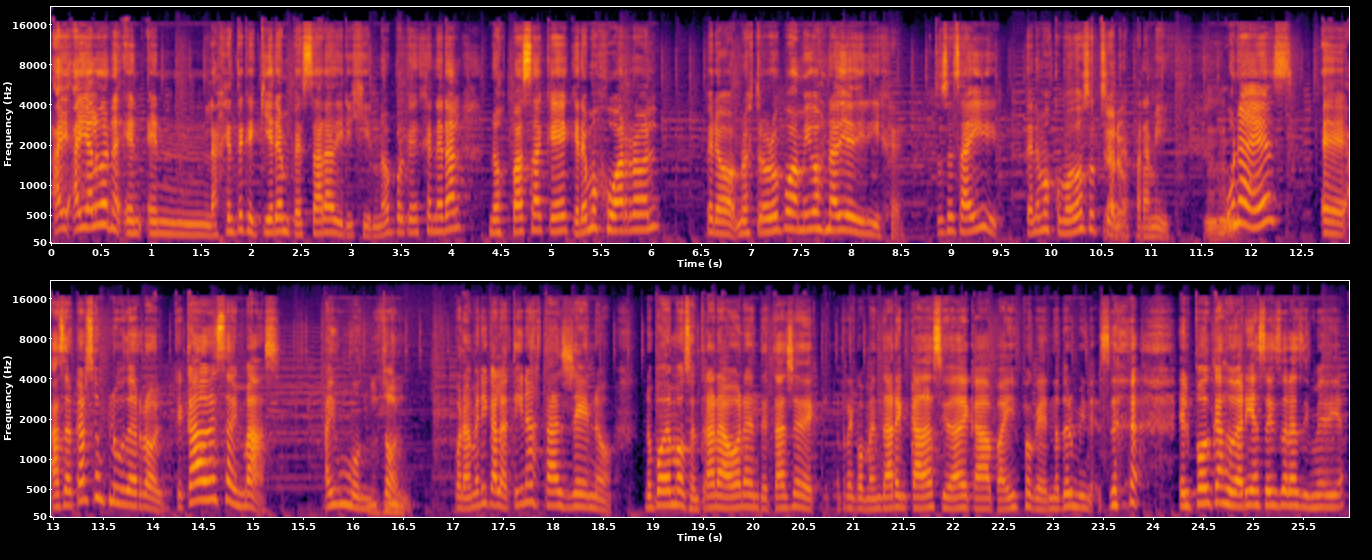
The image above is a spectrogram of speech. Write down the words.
hay, algo en, la gente que quiere empezar a dirigir, ¿no? Porque en general nos pasa que queremos jugar rol, pero nuestro grupo de amigos nadie dirige. Entonces ahí tenemos como dos opciones para mí. Una es eh, acercarse a un club de rol, que cada vez hay más. Hay un montón por América Latina está lleno. No podemos entrar ahora en detalle de recomendar en cada ciudad de cada país porque no termines. El podcast duraría seis horas y media.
